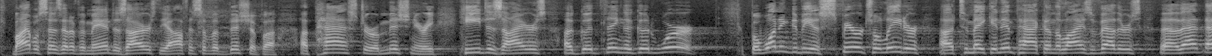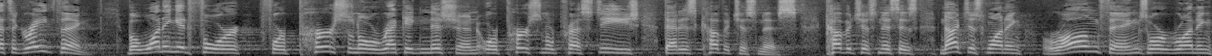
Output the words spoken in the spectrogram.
The Bible says that if a man desires the office of a bishop, a, a pastor, a missionary, he desires a good thing, a good work. But wanting to be a spiritual leader uh, to make an impact on the lives of others, uh, that, that's a great thing. But wanting it for, for personal recognition or personal prestige, that is covetousness. Covetousness is not just wanting wrong things or wanting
